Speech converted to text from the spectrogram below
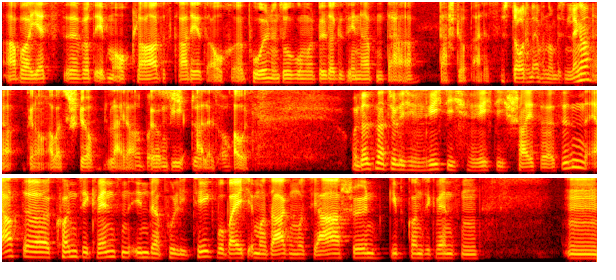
Aber jetzt äh, wird eben auch klar, dass gerade jetzt auch äh, Polen und so, wo wir Bilder gesehen haben, da, da stirbt alles. Es dauert dann einfach noch ein bisschen länger. Ja, genau. Aber es stirbt leider Aber irgendwie stirbt alles auch. aus. Und das ist natürlich richtig, richtig scheiße. Es sind erste Konsequenzen in der Politik, wobei ich immer sagen muss, ja, schön, gibt Konsequenzen, mm,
